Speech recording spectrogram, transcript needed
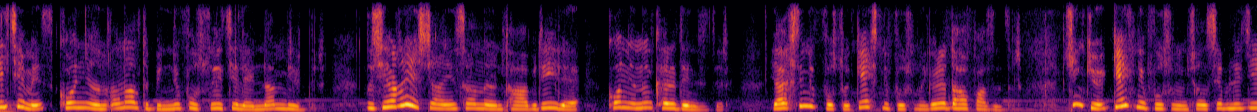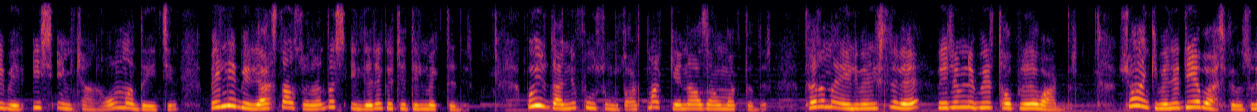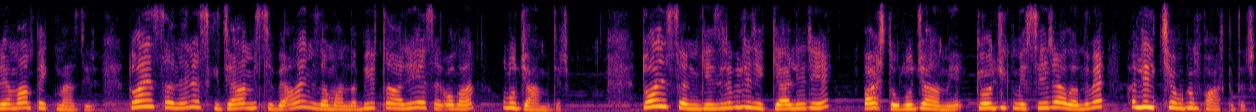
İlçemiz Konya'nın 16 bin nüfuslu ilçelerinden biridir. Dışarıda yaşayan insanların tabiriyle Konya'nın Karadeniz'idir. Yaşlı nüfusu genç nüfusuna göre daha fazladır. Çünkü genç nüfusunun çalışabileceği bir iş imkanı olmadığı için belli bir yaştan sonra dış illere göç edilmektedir. Bu yüzden nüfusumuz artmak yerine azalmaktadır. Tarıma elverişli ve verimli bir toprağı vardır. Şu anki belediye başkanı Süleyman Pekmez'dir. Doğanisar'ın en eski camisi ve aynı zamanda bir tarihi eser olan Ulu Cami'dir. Doğanisar'ın gezilebilecek yerleri başta Ulu Cami, Gölcük Mesire Alanı ve Halil Çavgın Parkı'dır.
